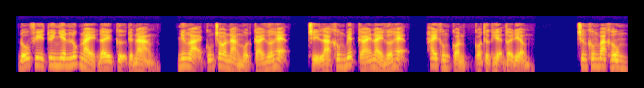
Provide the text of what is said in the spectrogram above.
Đỗ phi tuy nhiên lúc này đây cự tuyệt nàng, nhưng lại cũng cho nàng một cái hứa hẹn, chỉ là không biết cái này hứa hẹn, hay không còn có thực hiện thời điểm. Chương không ba không,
